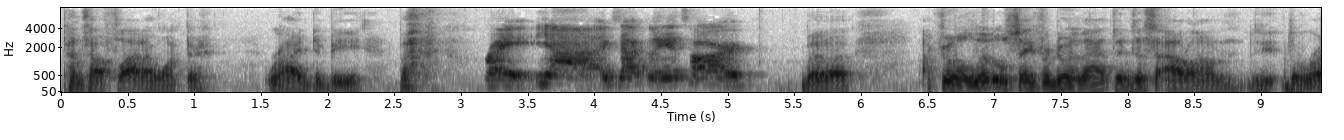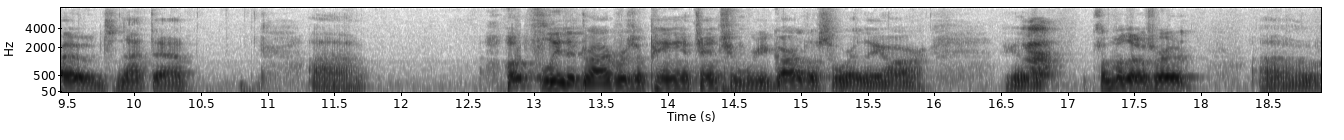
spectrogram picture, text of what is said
Depends how flat I want the ride to be. right. Yeah. Exactly. It's hard. But uh, I feel a little safer doing that than just out on the, the roads. Not that. Uh, hopefully, the drivers are paying attention regardless of where they are. Because yeah. Some of those roads. Uh,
